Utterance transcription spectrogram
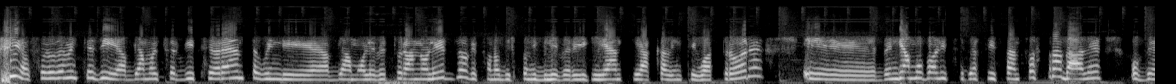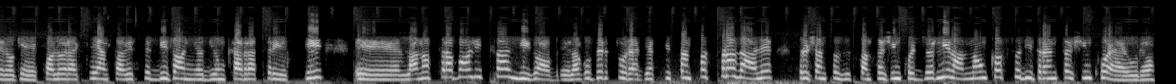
Sì, assolutamente sì, abbiamo il servizio rent, quindi abbiamo le vetture a noleggio che sono disponibili per i clienti H24 ore e vendiamo polizze di assistenza stradale, ovvero che qualora il cliente avesse bisogno di un carro attrezzi, eh, la nostra polizza gli copre la copertura di assistenza stradale 365 giorni l'anno a un costo di 35 euro.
